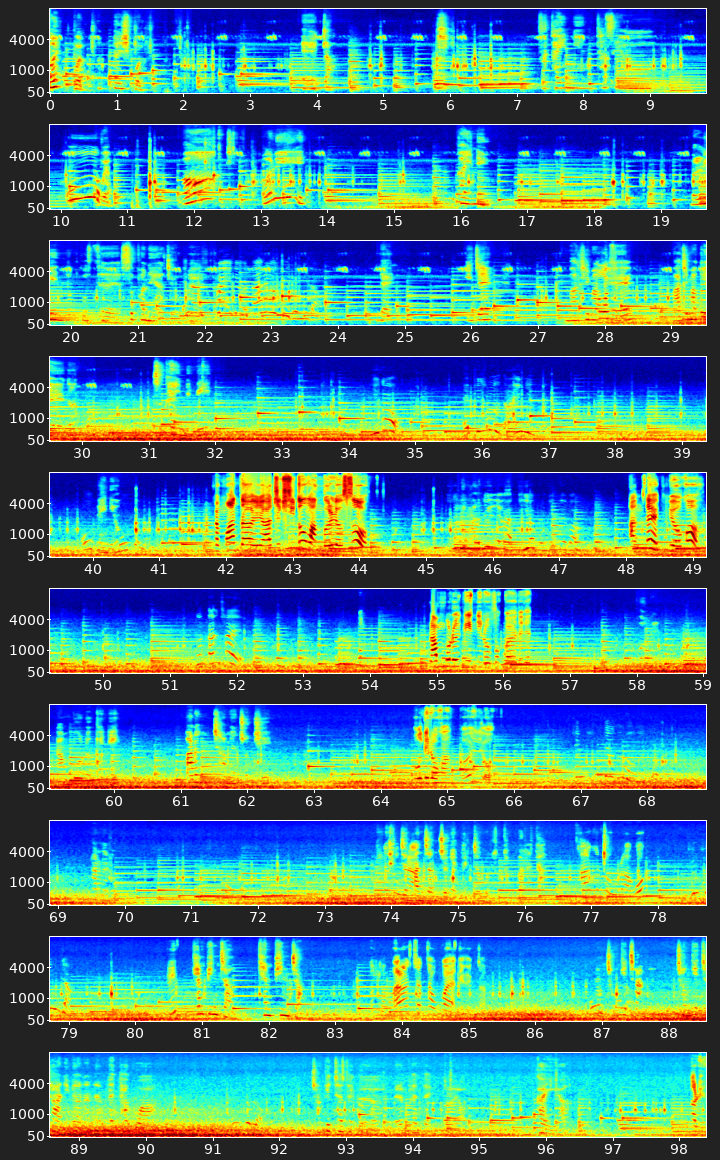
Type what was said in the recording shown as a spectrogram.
어이? 뭐야? 아, 아이씨 뭐야? 애자 스카이님 타세요 오! 뭐야? 아 아니 스카이님 멀리 있는 곳에 스폰해야죠 왜? 스카이브가 따라오면 됩니다. 네 이제 마지막 어, 회 마지막 회에는 스카이님이 이거 에피소드 9인데. 어, 빨라. 잠깐만 나 아직 시동 안 걸렸어 그거 걸린 거야. 기어 변경해봐. 안돼 기어가 그거 딴 차에. 람보르기니로 바꿔야 되겠다 람보르기니 빠른 차면 좋지 어디로 간 거예요? 하늘로 돼. 100점 만점 중에 100점으로 더 빠르다 산으로 오라고? 캠핑장. 캠핑장 캠핑장 그럼 나 빠른 차 타고 가야 되겠다 전기차 전기차 아니면은 램페 타고 와. 전기차 탈 거야 램페 탈 거야 가이야 아리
